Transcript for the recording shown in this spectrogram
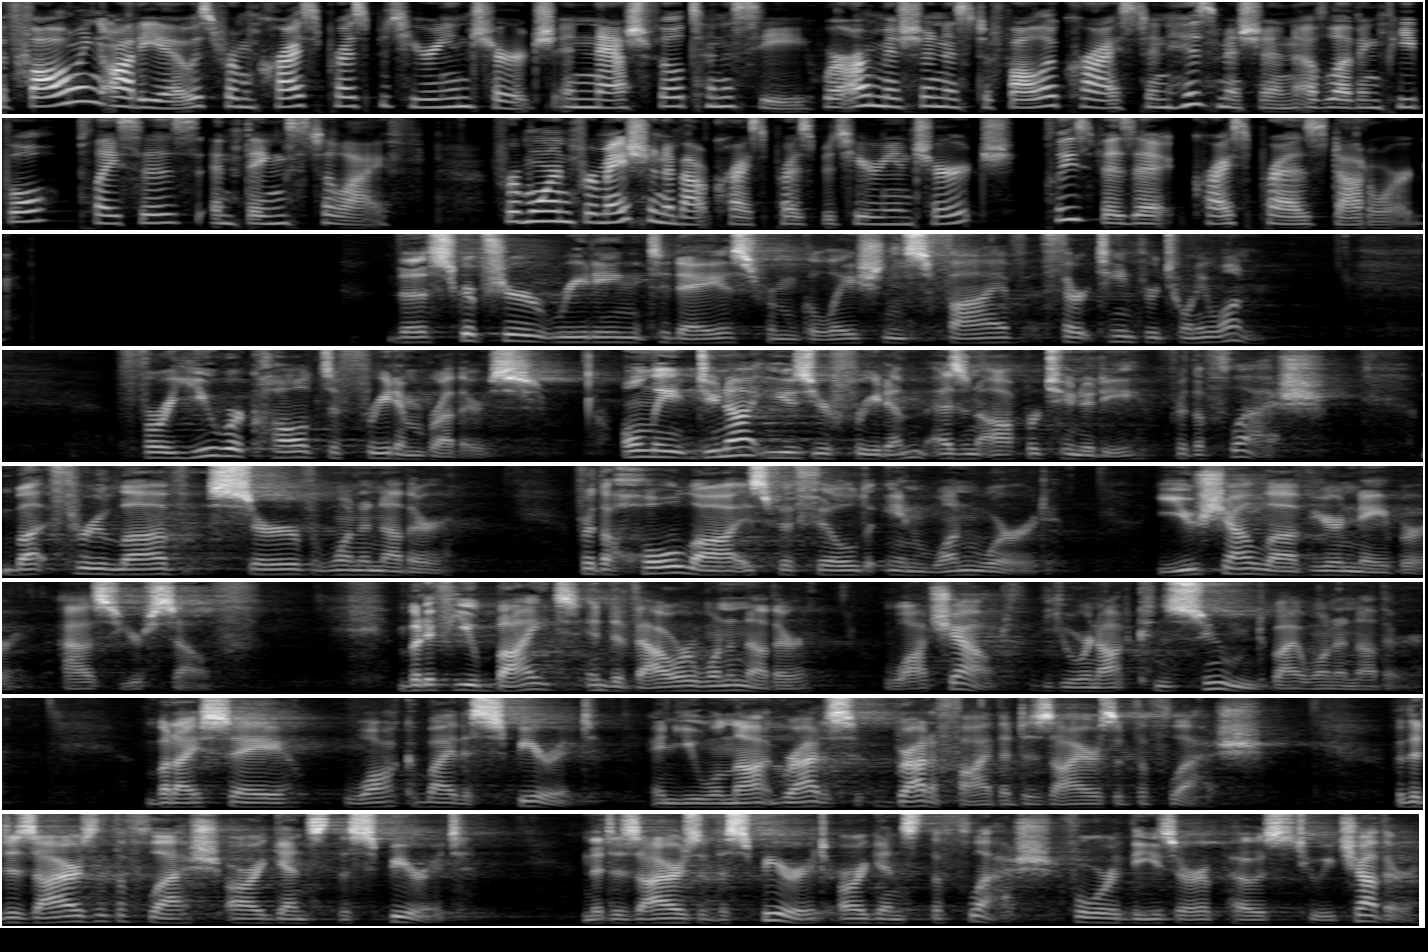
The following audio is from Christ Presbyterian Church in Nashville, Tennessee, where our mission is to follow Christ in his mission of loving people, places, and things to life. For more information about Christ Presbyterian Church, please visit christpres.org. The scripture reading today is from Galatians 5 13 through 21. For you were called to freedom, brothers. Only do not use your freedom as an opportunity for the flesh but through love serve one another. For the whole law is fulfilled in one word you shall love your neighbor as yourself. But if you bite and devour one another, watch out that you are not consumed by one another. But I say, walk by the Spirit, and you will not gratify the desires of the flesh. For the desires of the flesh are against the Spirit, and the desires of the Spirit are against the flesh, for these are opposed to each other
